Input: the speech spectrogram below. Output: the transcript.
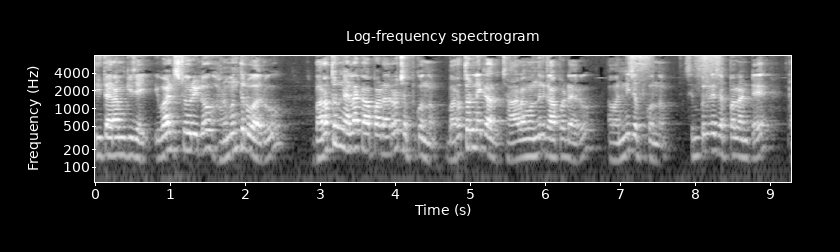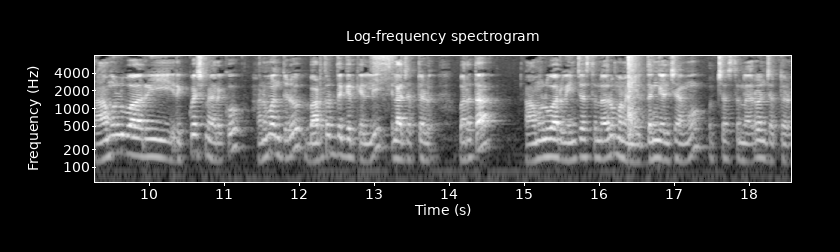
సీతారాంకి జై ఇవాళ స్టోరీలో హనుమంతుల వారు భరతుడిని ఎలా కాపాడారో చెప్పుకుందాం. భరతుడినే కాదు చాలా మందిని కాపాడారు. అవన్నీ చెప్పుకుందాం. సింపుల్గా చెప్పాలంటే రాములు వారి రిక్వెస్ట్ మేరకు హనుమంతుడు భరతుడి దగ్గరికి వెళ్ళి ఇలా చెప్తాడు. భరత రాములు వారు ఏం చేస్తున్నారు? మనం యుద్ధం గెలిచాము వచ్చేస్తున్నారు అని చెప్తాడు.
